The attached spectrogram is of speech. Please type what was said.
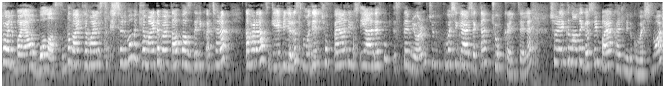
Şöyle bayağı bol aslında. Ben kemerle sıkıştırdım ama kemerde böyle daha fazla delik açarak daha rahat giyebiliriz. Modelini çok beğendiğim için iade etmek istemiyorum. Çünkü kumaşı gerçekten çok kaliteli. Şöyle yakından da göstereyim. Bayağı kaliteli bir kumaşı var.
